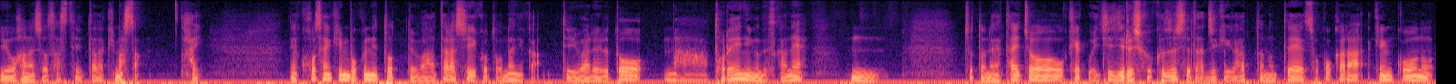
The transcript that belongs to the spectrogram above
いうお話をさせていただきました。はいね、ここ最近僕にとっては新しいことを何かって言われるとまあトレーニングですかね。うん。ちょっとね、体調を結構著しく崩してた時期があったので、そこから健康の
